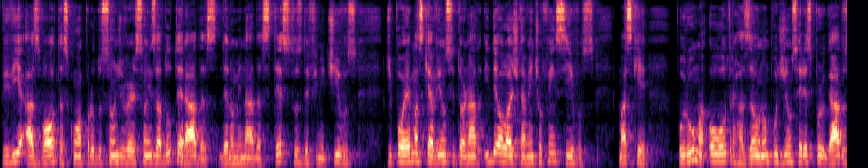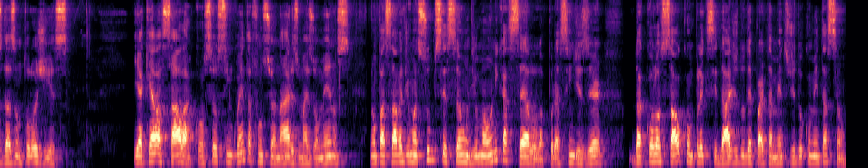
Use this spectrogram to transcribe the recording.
vivia às voltas com a produção de versões adulteradas, denominadas textos definitivos, de poemas que haviam se tornado ideologicamente ofensivos, mas que, por uma ou outra razão, não podiam ser expurgados das antologias. E aquela sala, com seus cinquenta funcionários mais ou menos, não passava de uma subseção de uma única célula, por assim dizer, da colossal complexidade do departamento de documentação.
